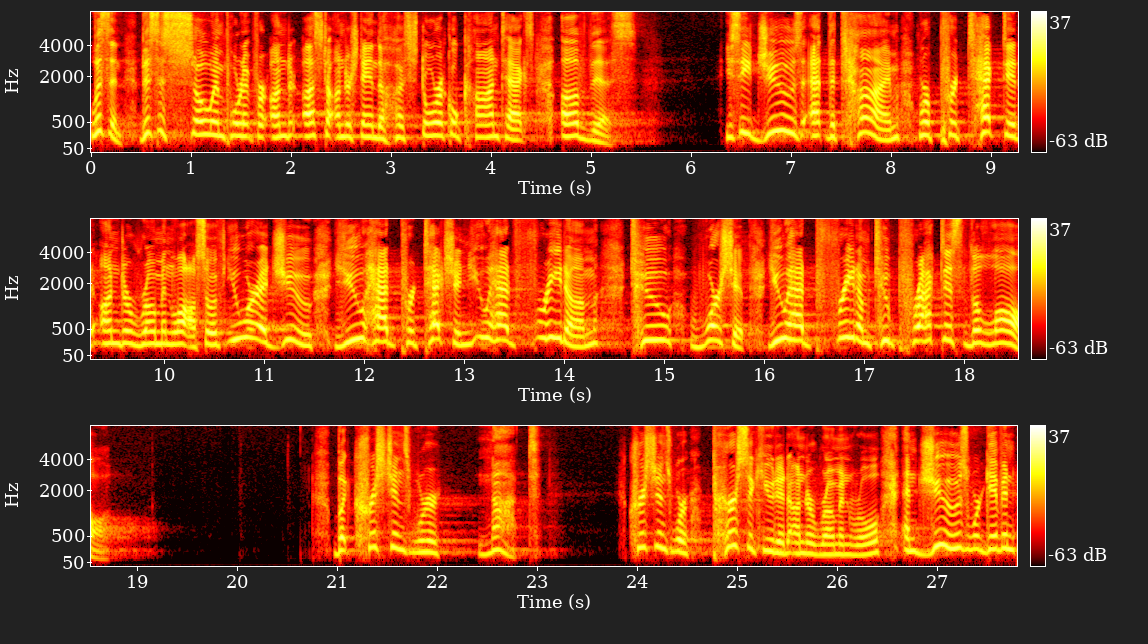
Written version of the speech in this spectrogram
Listen, this is so important for under, us to understand the historical context of this. You see, Jews at the time were protected under Roman law. So if you were a Jew, you had protection, you had freedom to worship, you had freedom to practice the law. But Christians were not. Christians were persecuted under Roman rule, and Jews were given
